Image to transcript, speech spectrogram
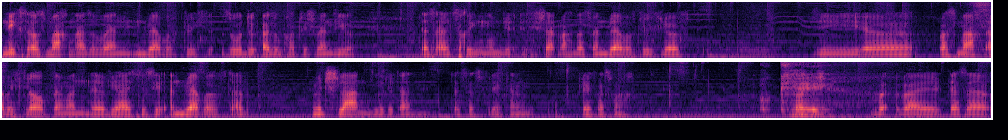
nichts ausmachen, also wenn ein Werwolf durch so also praktisch wenn sie das als Ring um die Stadt machen, dass wenn ein Werwolf durchläuft, sie äh, was macht, aber ich glaube, wenn man äh, wie heißt es hier, ein Werwolf damit schlagen würde, dann dass das vielleicht dann vielleicht was macht. Okay. Weil, dass er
